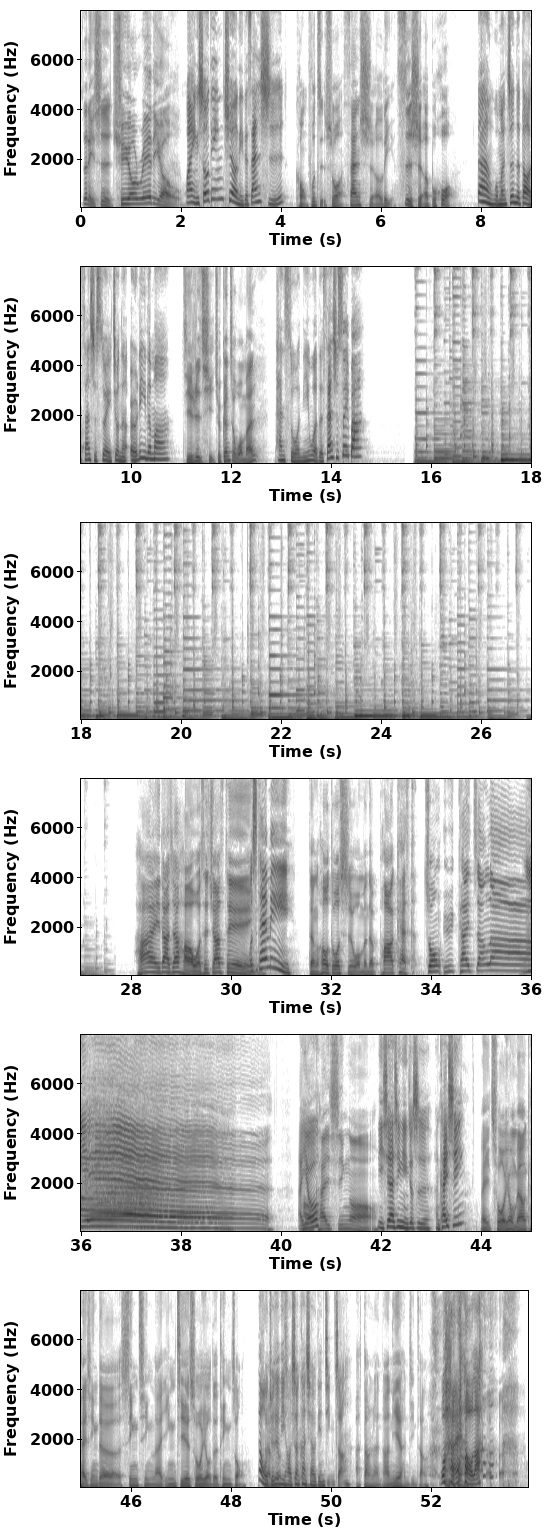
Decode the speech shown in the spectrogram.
这里是 Chill Radio，欢迎收听《Chill 你的三十》。孔夫子说：“三十而立，四十而不惑。”但我们真的到了三十岁就能而立了吗？即日起就跟着我们探索你我的三十岁吧！嗨，大家好，我是 Justin，我是 Tammy。等候多时，我们的 Podcast 终于开张啦！耶！哎呦，开心哦！你现在心情就是很开心？没错，因为我们要开心的心情来迎接所有的听众。但我觉得你好像看起来有点紧张啊！当然啦，你也很紧张。我还好啦。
